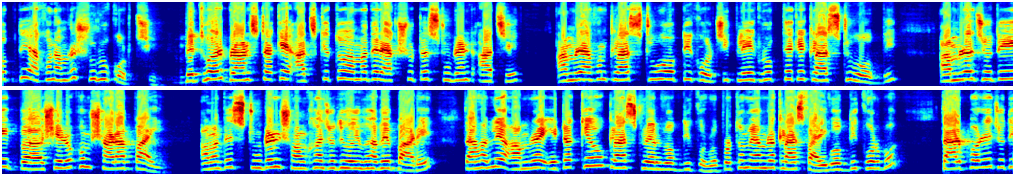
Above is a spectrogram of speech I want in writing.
অবধি এখন আমরা শুরু করছি। বেথুয়ার ব্রাঞ্চটাকে আজকে তো আমাদের একশোটা স্টুডেন্ট আছে। আমরা এখন ক্লাস টু অবধি করছি প্লে গ্রুপ থেকে ক্লাস টু অবধি। আমরা যদি সেরকম সাড়া পাই, আমাদের স্টুডেন্ট সংখ্যা যদি ওইভাবে বাড়ে তাহলে আমরা এটাকেও ক্লাস টুয়েলভ অবধি করব। প্রথমে আমরা ক্লাস ফাইভ অবধি করব। তারপরে যদি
